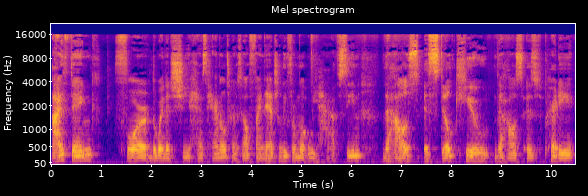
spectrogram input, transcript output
I think for the way that she has handled herself financially, from what we have seen, the house is still cute. The house is pretty.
